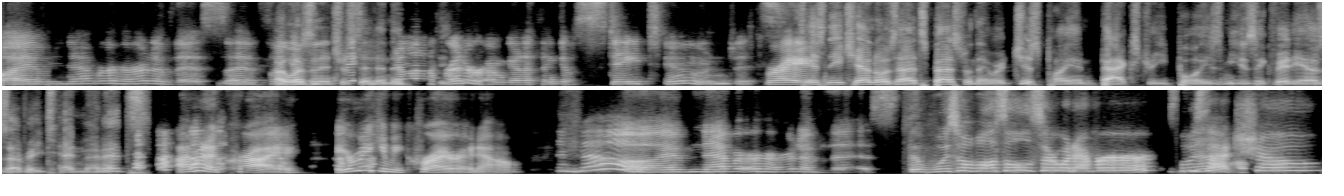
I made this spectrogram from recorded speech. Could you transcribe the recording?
I have never heard of this. It's I like if wasn't you interested say in the- John Ritter. I'm gonna think of Stay Tuned. It's, Right? Disney Channel was at its best when they were just playing Backstreet Boys music videos every 10 minutes. I'm gonna cry. You're making me cry right now. No, I've never heard of this. The Woozle Wuzzles or whatever what was that show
